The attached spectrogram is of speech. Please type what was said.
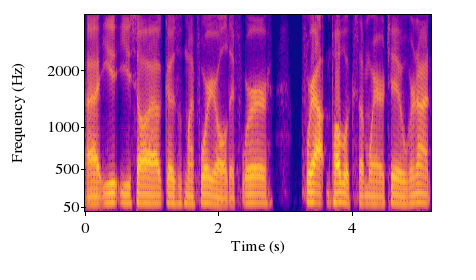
uh, you you saw how it goes with my four year old. If we're if we're out in public somewhere too, we're not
